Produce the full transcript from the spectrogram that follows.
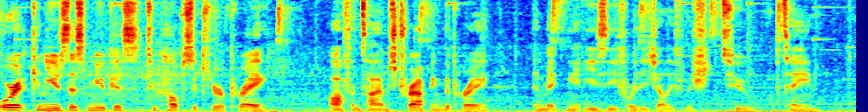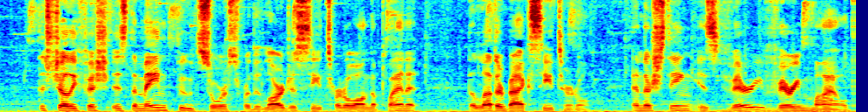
or it can use this mucus to help secure prey, oftentimes trapping the prey and making it easy for the jellyfish to obtain. This jellyfish is the main food source for the largest sea turtle on the planet, the leatherback sea turtle, and their sting is very, very mild,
